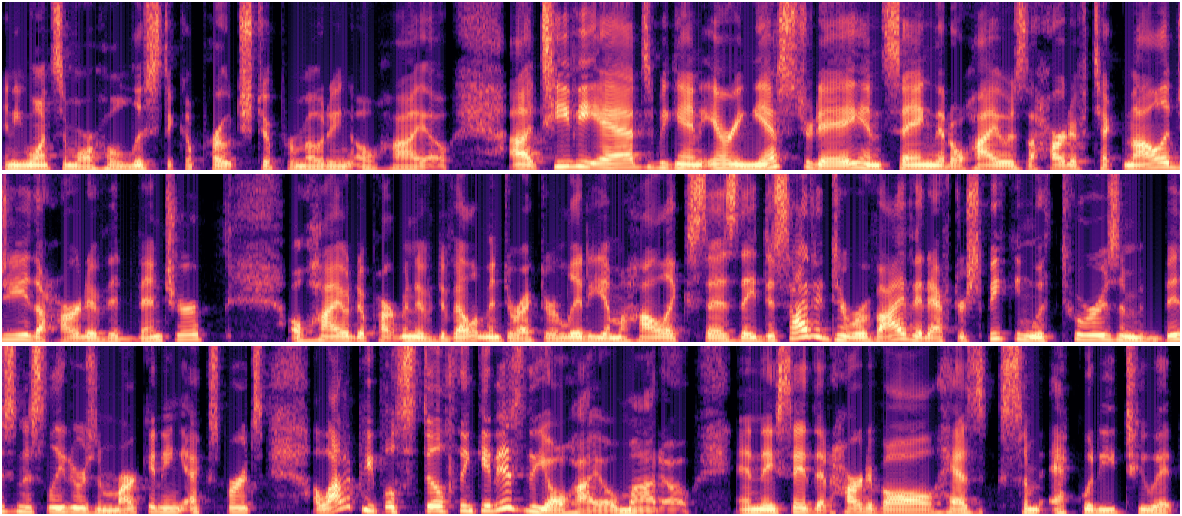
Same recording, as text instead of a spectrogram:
And he wants a more holistic approach to promoting Ohio. Ohio. Uh, TV ads began airing yesterday and saying that Ohio is the heart of technology, the heart of adventure. Ohio Department of Development Director Lydia Mihalik says they decided to revive it after speaking with tourism and business leaders and marketing experts. A lot of people still think it is the Ohio motto, and they say that Heart of All has some equity to it.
